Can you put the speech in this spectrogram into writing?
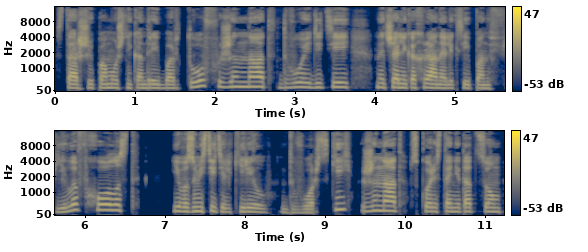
Старший помощник Андрей Бартов, женат, двое детей. Начальник охраны Алексей Панфилов, холост. Его заместитель Кирилл Дворский, женат, вскоре станет отцом.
